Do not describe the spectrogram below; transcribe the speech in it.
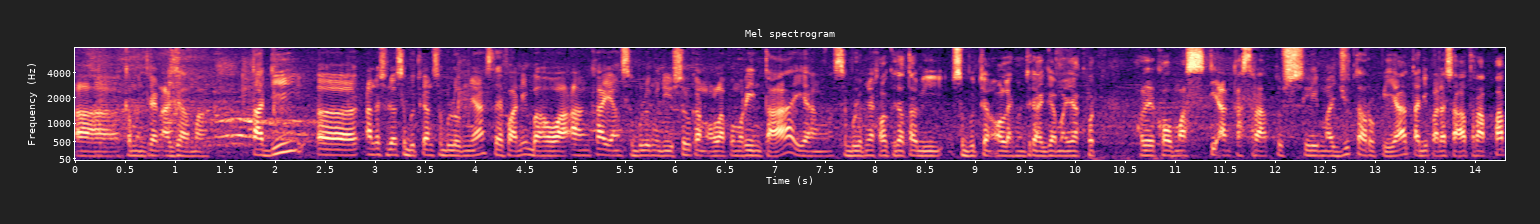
uh, Kementerian Agama. Tadi uh, Anda sudah sebutkan sebelumnya, Stefani, bahwa angka yang sebelumnya diusulkan oleh pemerintah, yang sebelumnya kalau kita tahu disebutkan oleh Menteri Agama Yakut Holil Komas di angka 105 juta rupiah. Tadi pada saat rapat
